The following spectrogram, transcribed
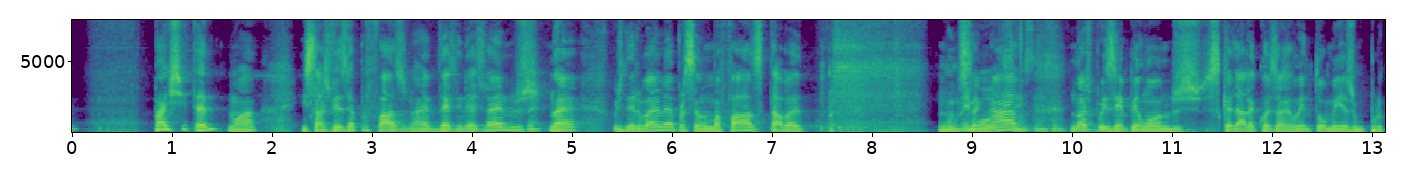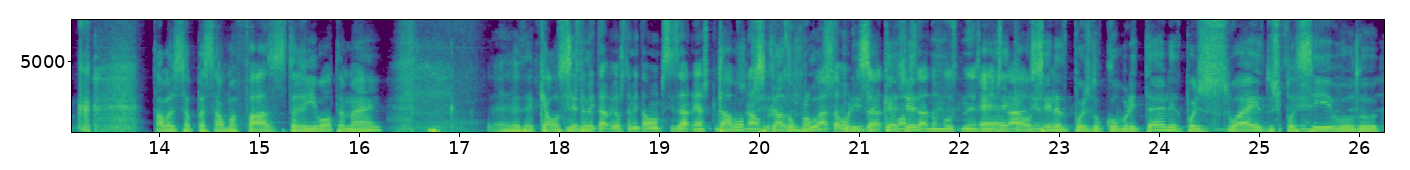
pá, excitante, não há? Isso às vezes é por fases, não é? De 10 em 10 anos, sim. não é? Os Nirvana apareceram numa fase que estava muito estagnado. Sim, sim, Nós, por exemplo, em Londres, se calhar a coisa arrebentou mesmo porque estava-se a passar uma fase terrível também. É, daquela eles cena. Também, eles também estavam a precisar. Acho que estavam a precisar de um boost, por isso é que a gente. De um boost neste, é neste aquela área, cena não? depois do Clube Britânia, depois do Suede, do Expansivo. Do,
